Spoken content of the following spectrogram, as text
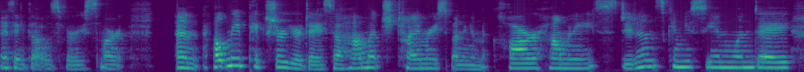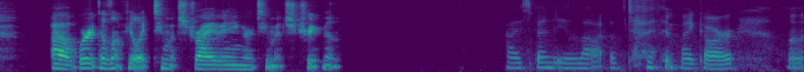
I think that was very smart. And help me picture your day. So, how much time are you spending in the car? How many students can you see in one day uh, where it doesn't feel like too much driving or too much treatment? I spend a lot of time in my car. Uh,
